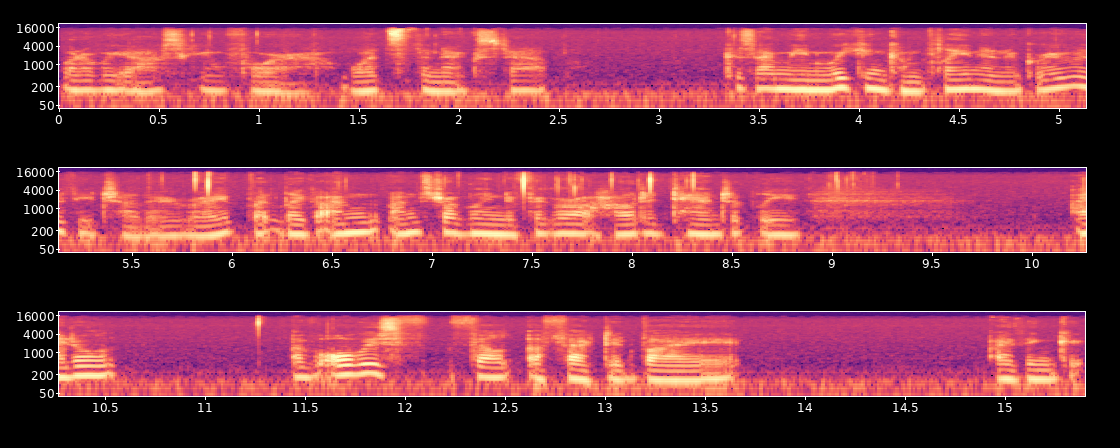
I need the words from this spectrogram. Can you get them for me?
what are we asking for? What's the next step? Cuz I mean, we can complain and agree with each other, right? But like I'm I'm struggling to figure out how to tangibly I don't I've always felt affected by I think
